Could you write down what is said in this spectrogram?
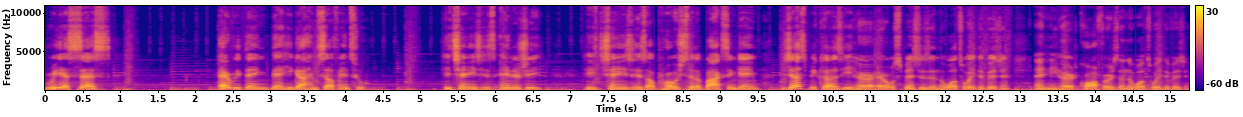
reassess everything that he got himself into. He changed his energy. He changed his approach to the boxing game just because he heard Errol Spencer's in the welterweight division and he heard Crawford's in the welterweight division.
